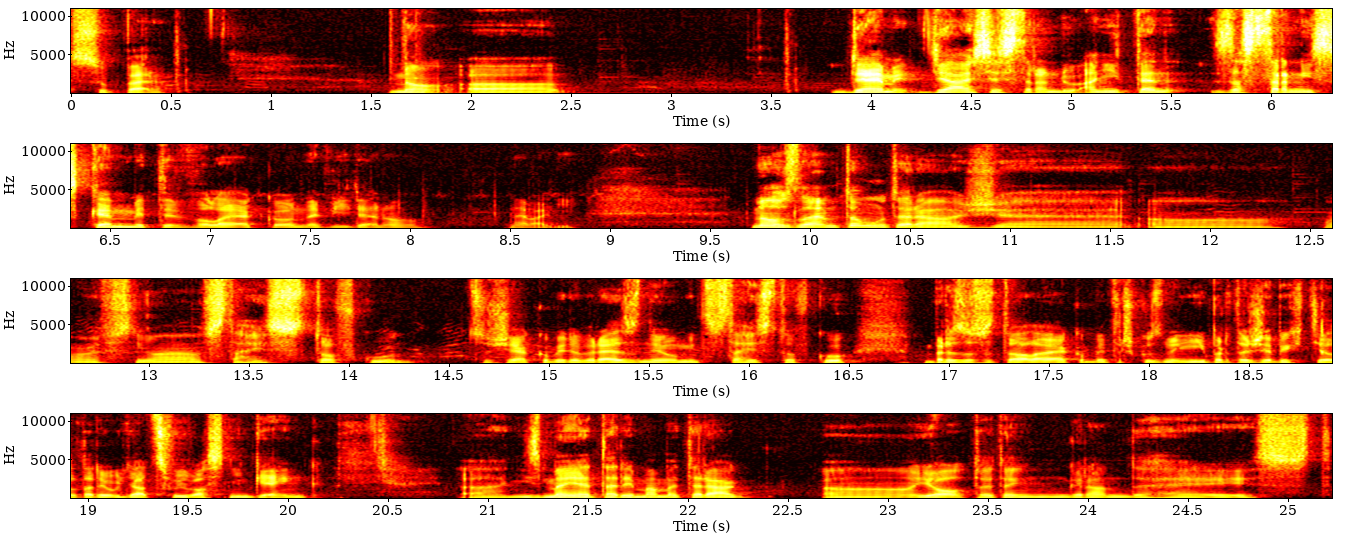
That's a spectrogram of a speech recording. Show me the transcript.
Super. No, uh, damn it, děláš si strandu, ani ten zasraný skem mi ty vole jako nevíde, no. nevadí. No, vzhledem tomu teda, že uh, máme s ním vztahy stovku, což je jakoby dobré z mít vztahy stovku, brzo se to ale jakoby trošku změní, protože bych chtěl tady udělat svůj vlastní gang. Uh, nicméně tady máme teda, uh, jo, to je ten Grand Haste.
